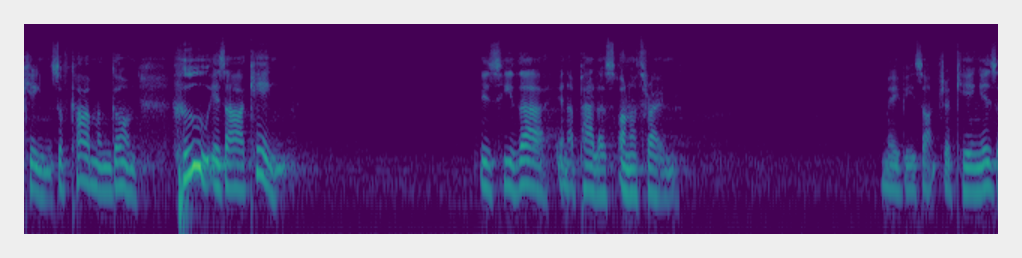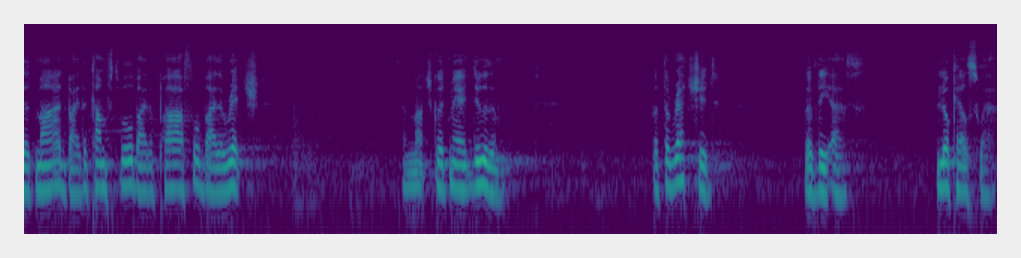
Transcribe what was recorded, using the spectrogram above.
kings have come and gone, who is our King? Is he there in a palace on a throne? Maybe such a king is admired by the comfortable, by the powerful, by the rich, and much good may it do them. But the wretched of the earth look elsewhere.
